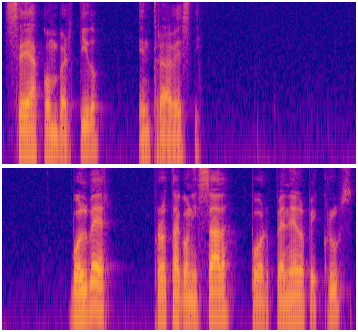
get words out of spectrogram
se ha convertido en travesti. Volver, protagonizada por Penélope Cruz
